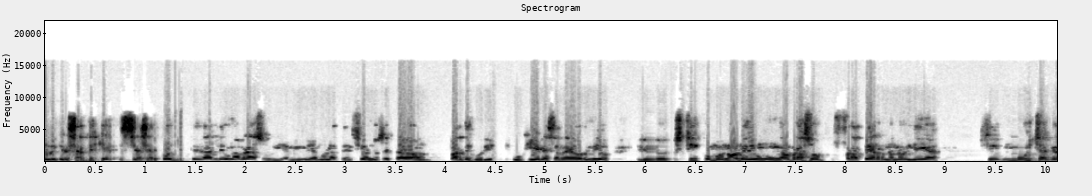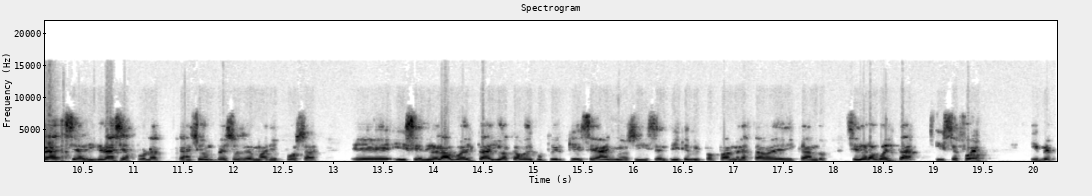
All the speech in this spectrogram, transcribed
Lo interesante es que se acercó de darle un abrazo y a mí me llamó la atención, nos estaba un par de ujieres alrededor mío. Y le digo, sí, como no, le di un, un, abrazo fraterno, ¿no? Y ella, sí, muchas gracias y gracias por la canción Besos de Mariposa. Eh, y se dio la vuelta, yo acabo de cumplir 15 años y sentí que mi papá me la estaba dedicando. Se dio la vuelta y se fue. Y me,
